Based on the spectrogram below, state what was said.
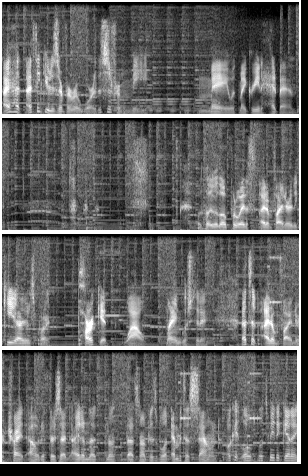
I had I think you deserve a reward. This is from me. May with my green headband. Lo, put away the item finder. The key items park. Park it. Wow, my English today. That's an item finder. Try it out. If there's an item that's not that's not visible, it emits a sound. Okay, well, let's meet again.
